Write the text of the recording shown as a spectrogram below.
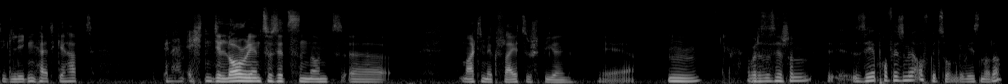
die Gelegenheit gehabt, in einem echten DeLorean zu sitzen und äh, Marty McFly zu spielen. Yeah. Mhm. Aber das ist ja schon äh, sehr professionell aufgezogen gewesen, oder?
